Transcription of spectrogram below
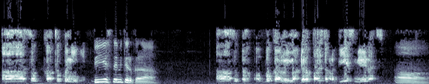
ああ、そっか、特に。BS で見てるから、ああ、そっかそっか。僕あの今、レオパレスだから BS 見れないです。ああ。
